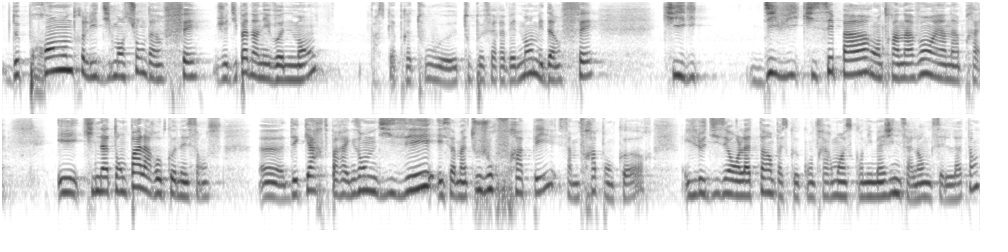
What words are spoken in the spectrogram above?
de prendre les dimensions d'un fait. Je ne dis pas d'un événement, parce qu'après tout, euh, tout peut faire événement, mais d'un fait qui, qui sépare entre un avant et un après, et qui n'attend pas la reconnaissance. Euh, Descartes, par exemple, disait, et ça m'a toujours frappé, ça me frappe encore, il le disait en latin, parce que contrairement à ce qu'on imagine, sa langue c'est le latin,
